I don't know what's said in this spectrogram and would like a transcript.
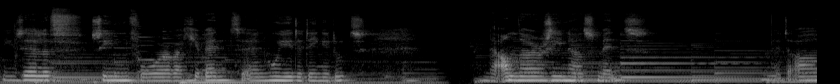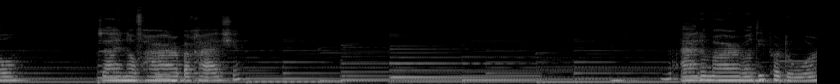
Jezelf zien voor wat je bent en hoe je de dingen doet. En de ander zien als mens. Met al zijn of haar bagage. Adem maar wat dieper door.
